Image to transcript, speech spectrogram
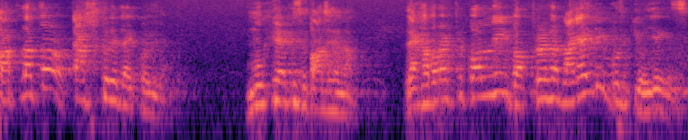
পাতলা তো করে দেয় মুখে আর কিছু বাজে না। লেখাপড়া একটু করলি কি হয়ে গেছে।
